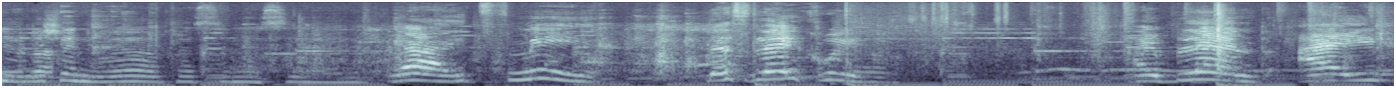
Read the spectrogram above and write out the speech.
Nionyeshe ni wewe hata sina. Yeah, it's me. That's like queen. I blend, I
